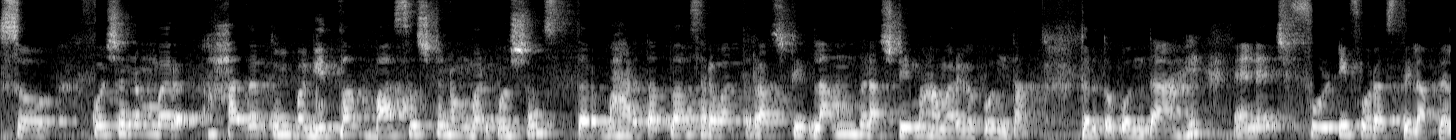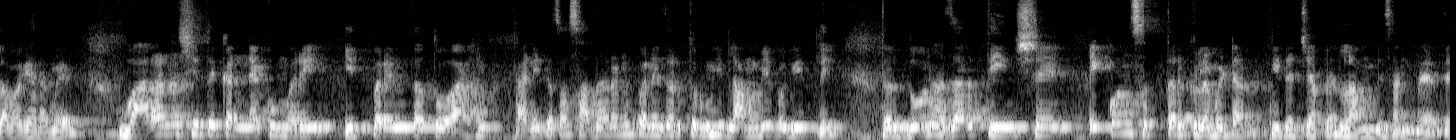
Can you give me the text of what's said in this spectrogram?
so question number हा जर तुम्ही बघितला बासष्ट नंबर क्वेश्चन तर भारतातला सर्वात राष्ट्रीय लांब राष्ट्रीय महामार्ग कोणता? तर तो कोणता आहे? एन एच फोर्टी फोर असतील आपल्याला बघायला मिळेल. वाराणसी ते कन्याकुमारी इथपर्यंत तो आहे. आणि त्याचा साधारणपणे जर तुम्ही लांबी बघितली तर दोन हजार तीनशे एकोणसत्तर किलोमीटर ही त्याची आपल्याला लांबी सांगता येते.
